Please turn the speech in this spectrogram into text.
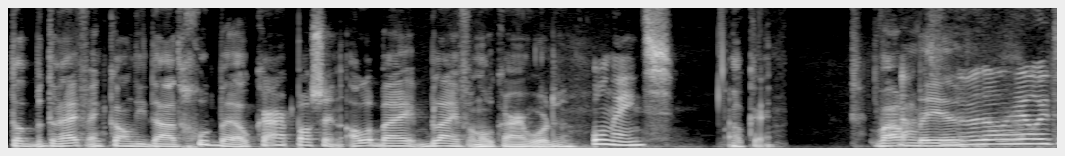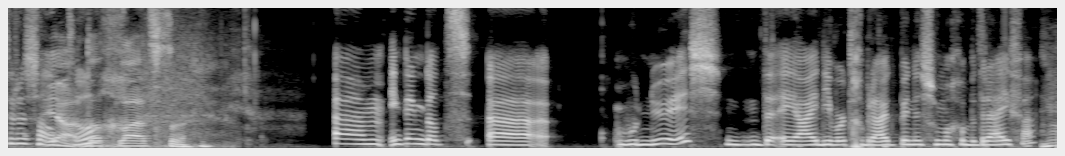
dat bedrijf en kandidaat goed bij elkaar passen en allebei blij van elkaar worden. Oneens. Oké. Waarom Nou, ben dat vinden je. we dan heel interessant, Ja, toch? dat laatste. Ehm, ik denk dat eh, hoe het nu is, de AI die wordt gebruikt binnen sommige bedrijven, Mhm.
